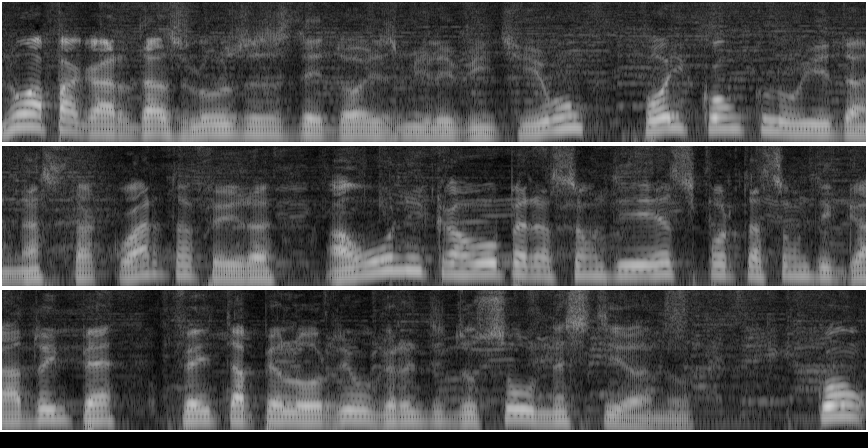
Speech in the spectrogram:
No apagar das luzes de 2021, foi concluída nesta quarta-feira a única operação de exportação de gado em pé feita pelo Rio Grande do Sul neste ano. Com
